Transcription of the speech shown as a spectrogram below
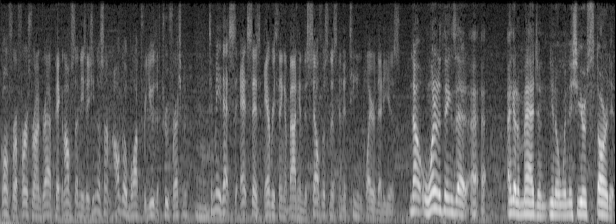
going for a first round draft pick, and all of a sudden he says, you know something, I'll go block for you, the true freshman. Mm-hmm. To me, that's, that says everything about him, the selflessness and the team player that he is. Now, one of the things that I, I, to imagine, you know, when this year started,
